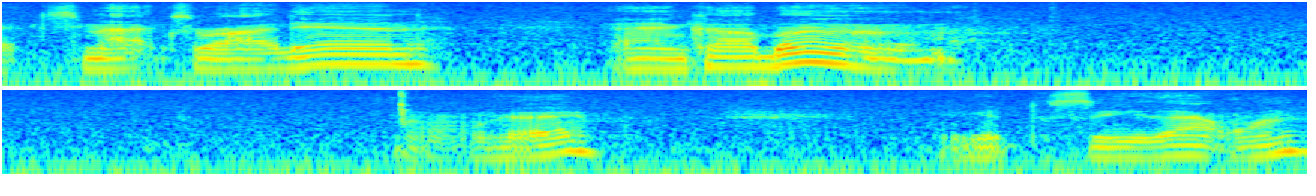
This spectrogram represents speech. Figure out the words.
it smacks right in, and kaboom! Okay. You get to see that one.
